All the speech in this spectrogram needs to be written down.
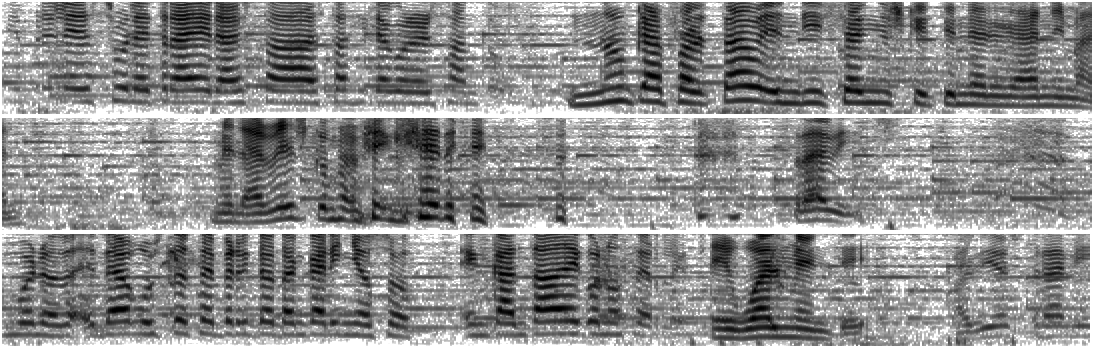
Siempre le suele traer a esta, esta cita con el santo. Nunca ha faltado en 10 años que tiene el animal. ¿Me la ves como me quiere? Travis. Bueno, da da gusto este perrito tan cariñoso. Encantada de conocerles. Igualmente. Adiós, Travis.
